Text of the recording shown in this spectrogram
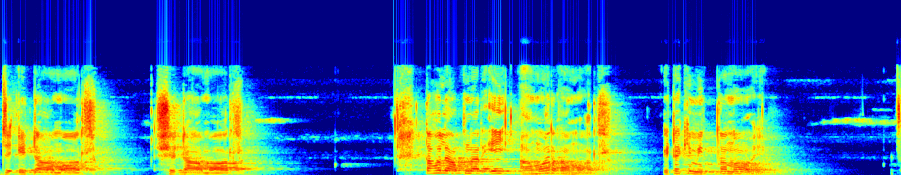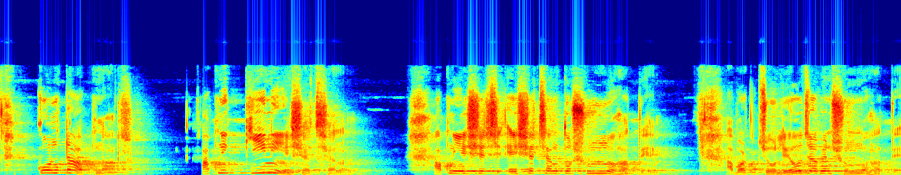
যে এটা আমার, সেটা আমার, তাহলে আপনার এই আমার আমার, এটা কি মিথ্যা নয়? কোনটা আপনার? আপনি কি নিয়ে এসেছেন? আপনি এসে এসেছেন তো শূন্য হাতে, আবার চলেও যাবেন শূন্য হাতে,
